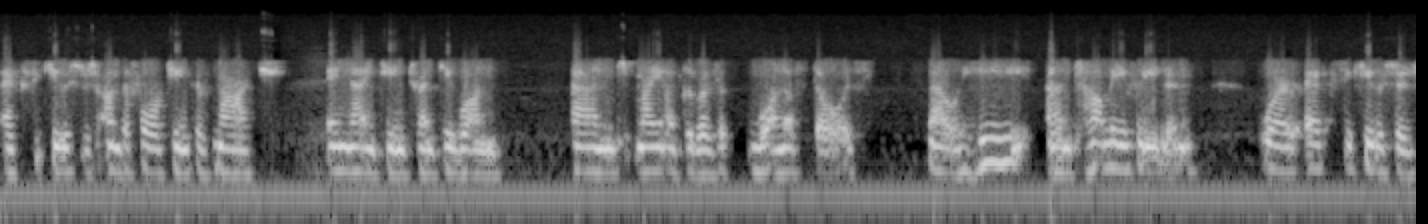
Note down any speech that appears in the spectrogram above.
executed on the 14th of March in 1921, and my uncle was one of those. Now, he and Tommy Whelan were executed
